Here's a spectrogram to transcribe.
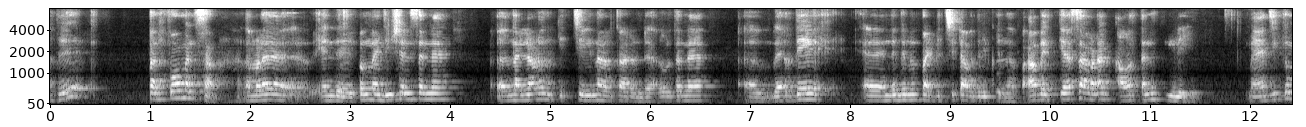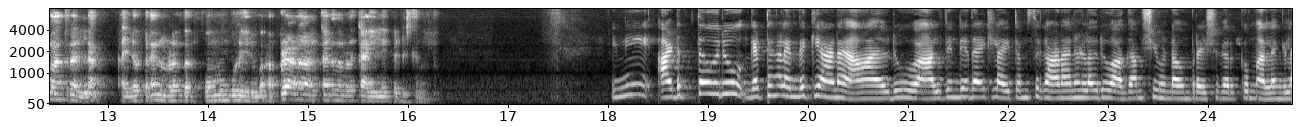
അത് പെർഫോമൻസ് ആണ്. നമ്മൾ എന്ത് ഇപ്പൊ മജീഷ്യൻസ് തന്നെ നല്ലോണം ചെയ്യുന്ന ആൾക്കാരുണ്ട്. അതുപോലെ തന്നെ വെറുതെ എന്തെങ്കിലും പഠിച്ചിട്ട് അവതരിക്കുന്നത് ആ വ്യത്യാസം അവിടെ അവർ തന്നെ ഫീൽ ചെയ്യും. മാജിക് മാത്രമല്ല അതിനൊപ്പം നമ്മളെ പെർഫോമും കൂടി വരുമ്പോൾ അപ്പോഴാണ് ആൾക്കാർ നമ്മൾ കയ്യിലേക്ക് എടുക്കുന്നത്. ഇനി അടുത്ത ഒരു ഘട്ടങ്ങൾ എന്തൊക്കെയാണ്? ആ ഒരു ആൽവിന്റെതായിട്ടുള്ള ഐറ്റംസ് കാണാനുള്ള ഒരു ആകാംക്ഷ ഉണ്ടാവും പ്രേക്ഷകർക്കും അല്ലെങ്കിൽ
